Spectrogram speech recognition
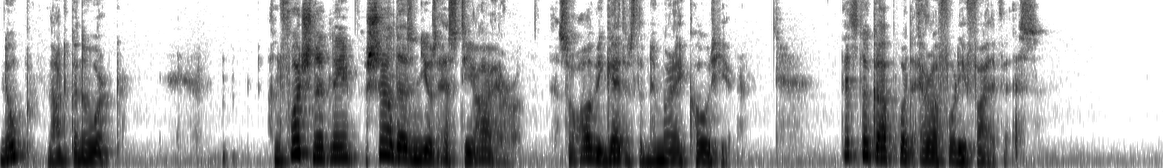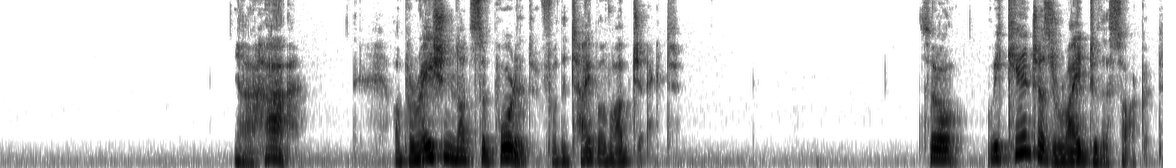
Nope, not gonna work. Unfortunately, shell doesn't use strerror, so all we get is the numeric code here. Let's look up what error 45 is. Aha! Operation not supported for the type of object. So we can't just write to the socket.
